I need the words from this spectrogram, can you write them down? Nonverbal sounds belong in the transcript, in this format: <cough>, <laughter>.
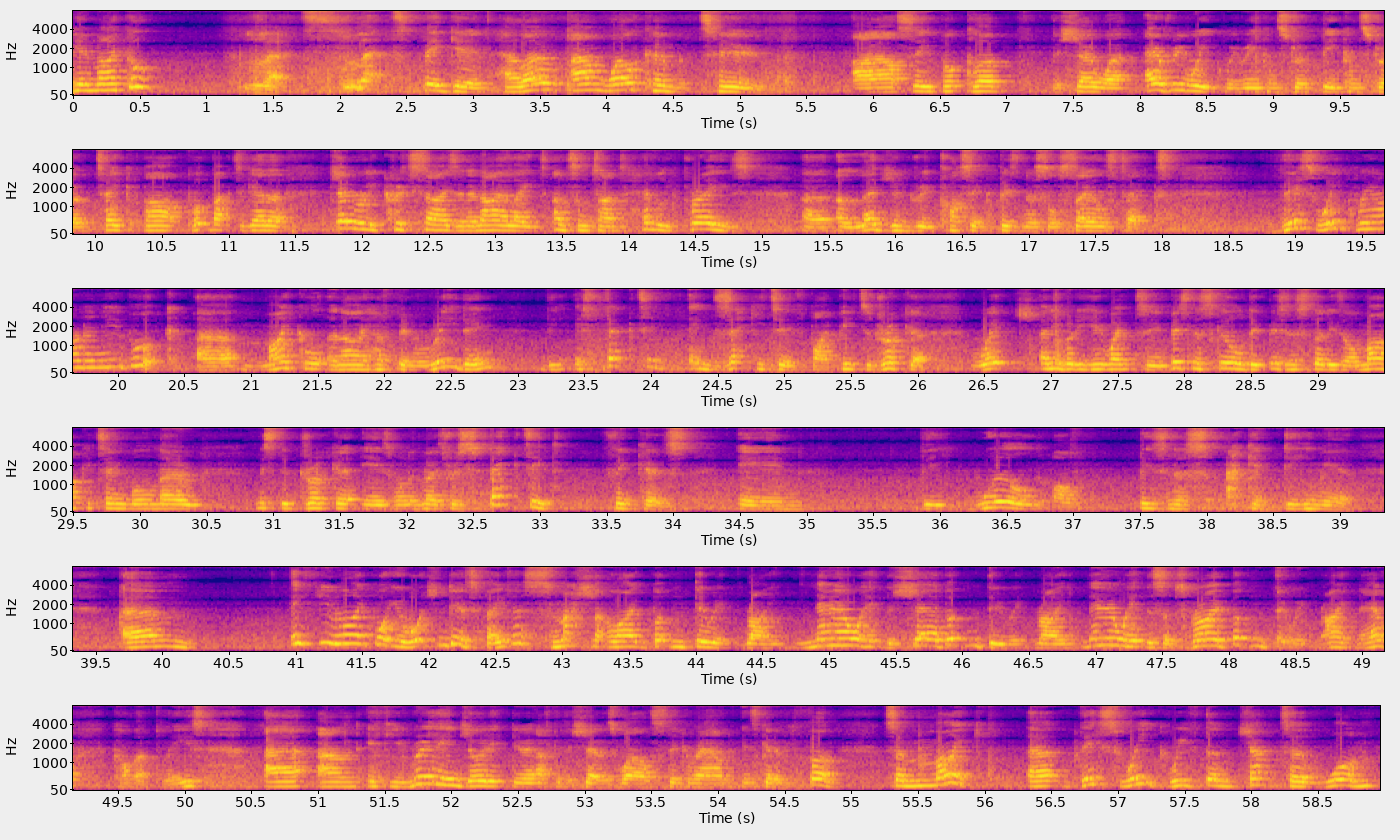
Begin, Michael? Let's. Let's begin. Hello and welcome to IRC Book Club, the show where every week we reconstruct, deconstruct, take apart, put back together, generally criticise and annihilate, and sometimes heavily praise uh, a legendary classic business or sales text. This week we are on a new book. Uh, Michael and I have been reading The Effective Executive by Peter Drucker, which anybody who went to business school, did business studies or marketing will know Mr. Drucker is one of the most respected thinkers in the world of business academia. Um, if you like what you're watching, do us a favour, smash that like button, do it right now. Hit the share button, do it right now. Hit the subscribe button, do it right now. Comment, please. Uh, and if you really enjoyed it, do it after the show as well. Stick around, it's going to be fun. So, Mike, uh, this week we've done chapter one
